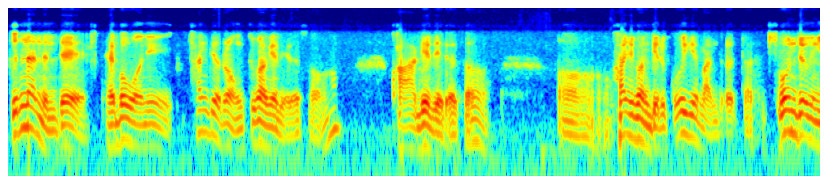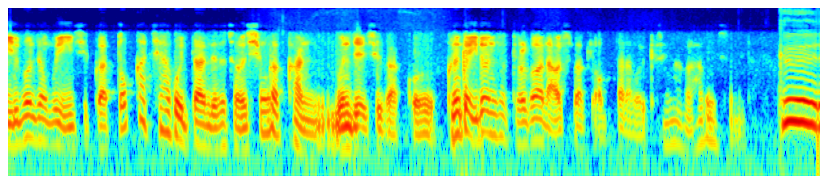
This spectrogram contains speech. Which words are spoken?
끝났는데 대법원이 판결을 엉뚱하게 내려서 과하게 내려서 어, 한일 관계를 꼬이게 만들었다. 기본적인 일본 정부 인식과 똑같이 하고 있다는 데서 저는 심각한 문제의식을 갖고, 그러니까 이런 결과가 나올 수밖에 없다라고 이렇게 생각을 하고 있습니다. 그,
